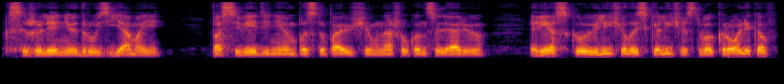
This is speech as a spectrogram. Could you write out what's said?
К сожалению, друзья мои, по сведениям, поступающим в нашу канцелярию, резко увеличилось количество кроликов,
